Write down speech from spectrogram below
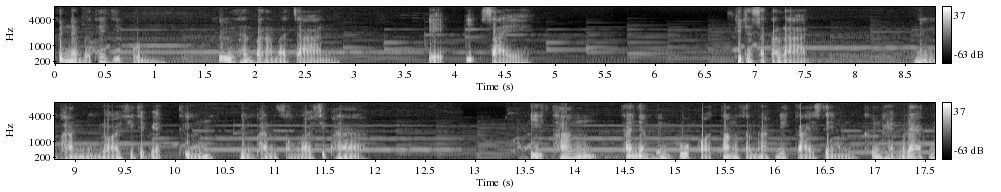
ขึ้นในประเทศญี่ปุ่น คือท่านปรมาจารย์ เอะอิไซคริสตศักราช 1141 ถึง 1215 อีกทั้ง ท่านยังเป็นผู้ก่อตั้งสำนักนิกายเซนขึ้นแห่งแรกใน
